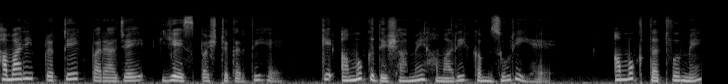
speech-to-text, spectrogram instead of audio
हमारी प्रत्येक पराजय ये स्पष्ट करती है कि अमुक दिशा में हमारी कमज़ोरी है, अमुक तत्व में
